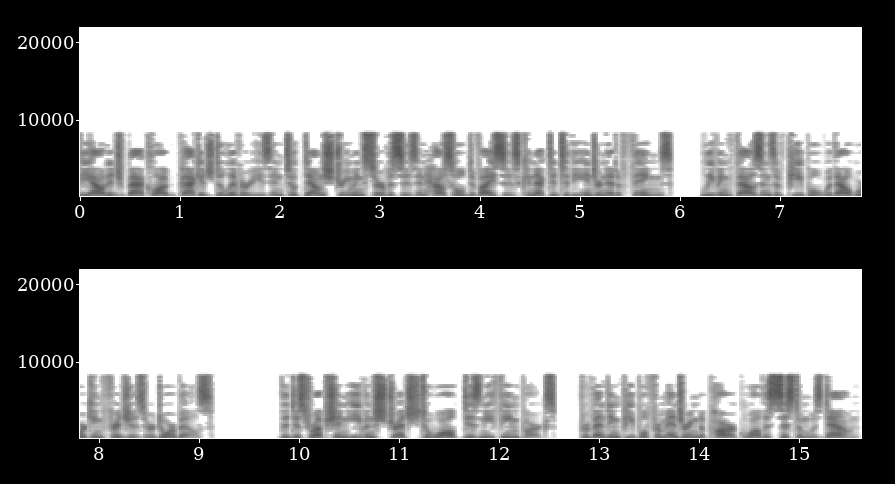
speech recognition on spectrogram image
The outage backlogged package deliveries and took down streaming services and household devices connected to the Internet of Things, leaving thousands of people without working fridges or doorbells. The disruption even stretched to Walt Disney theme parks, preventing people from entering the park while the system was down.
